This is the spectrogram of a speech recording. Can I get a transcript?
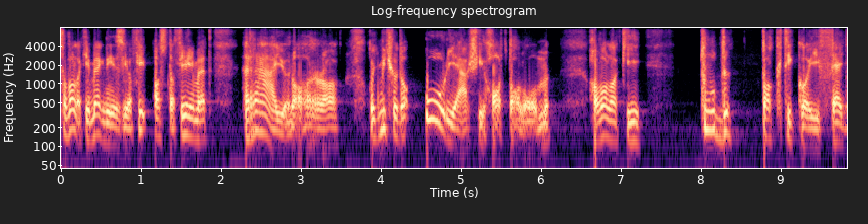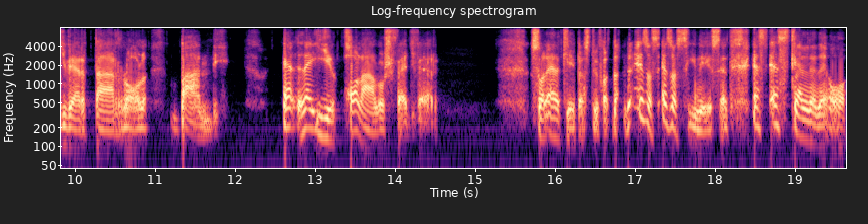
ha valaki megnézi a fi- azt a filmet, rájön arra, hogy micsoda óriási hatalom, ha valaki tud taktikai fegyvertárral bánni. E- leír halálos fegyver. Szóval elképesztő. De ez a, ez a színészet. Ezt, ezt kellene a,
